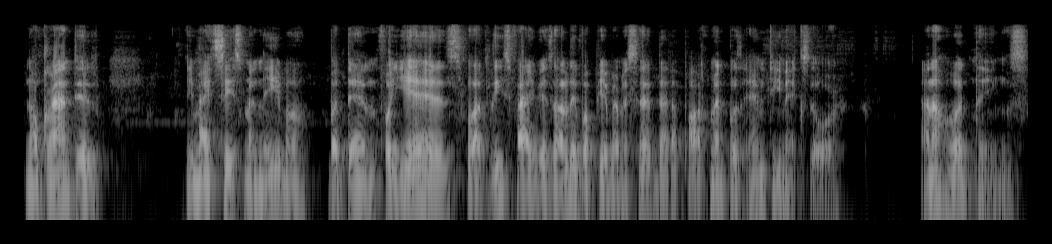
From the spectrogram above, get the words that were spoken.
Now, granted, you might say it's my neighbor, but then for years, for at least five years, I live up here by myself. That apartment was empty next door and I heard things.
